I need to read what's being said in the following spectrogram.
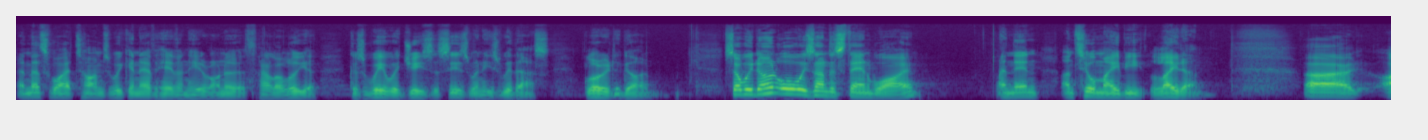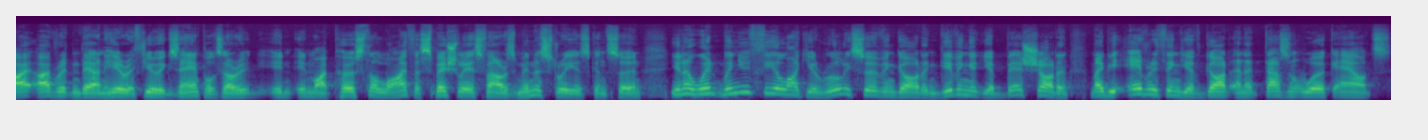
And that's why at times we can have heaven here on earth. Hallelujah. Because we're where Jesus is when he's with us. Glory to God. So we don't always understand why, and then until maybe later. Uh, I, have written down here a few examples in, in my personal life, especially as far as ministry is concerned. You know, when, when you feel like you're really serving God and giving it your best shot and maybe everything you've got and it doesn't work out,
